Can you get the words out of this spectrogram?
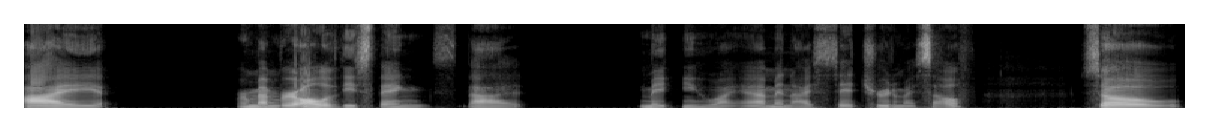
I remember all of these things that make me who I am and I stay true to myself. So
